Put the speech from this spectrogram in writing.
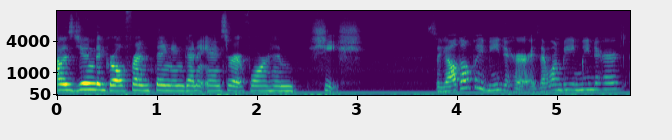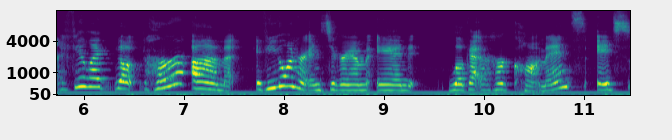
I was doing the girlfriend thing and gonna answer it for him. Sheesh. So y'all don't be mean to her. Is everyone being mean to her? I feel like no, her. Um, if you go on her Instagram and look at her comments, it's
